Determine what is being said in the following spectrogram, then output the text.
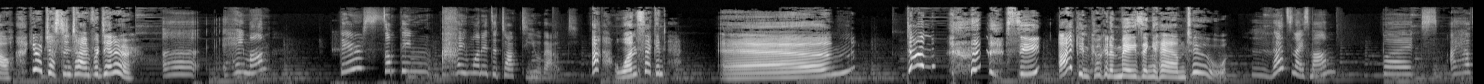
Aphmau, you're just in time for dinner. Uh, hey, Mom? There's something I wanted to talk to you about. Ah, one second. And. Done! See? I can cook an amazing ham too. That's nice, Mom. But I have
